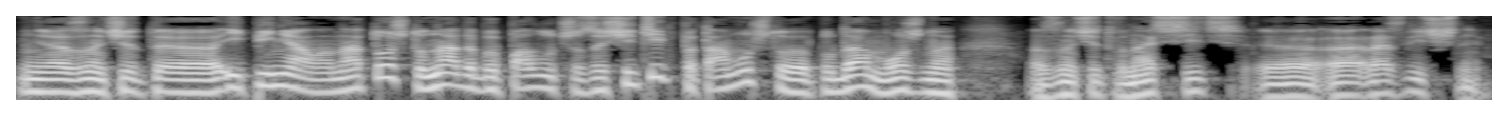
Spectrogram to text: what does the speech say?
э, значит, э, и пеняла на то, что надо бы получше защитить, потому что туда можно, значит, вносить различные.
